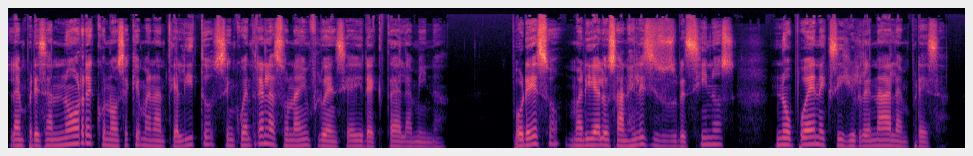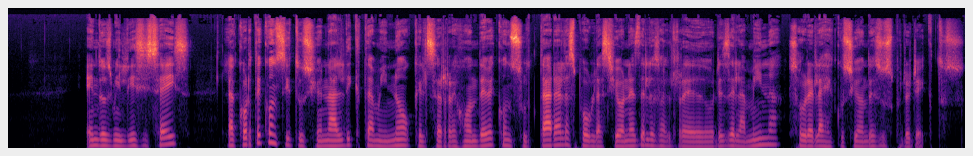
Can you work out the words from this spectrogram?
la empresa no reconoce que Manantialito se encuentra en la zona de influencia directa de la mina. Por eso, María de los Ángeles y sus vecinos no pueden exigirle nada a la empresa. En 2016, la Corte Constitucional dictaminó que el Cerrejón debe consultar a las poblaciones de los alrededores de la mina sobre la ejecución de sus proyectos.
